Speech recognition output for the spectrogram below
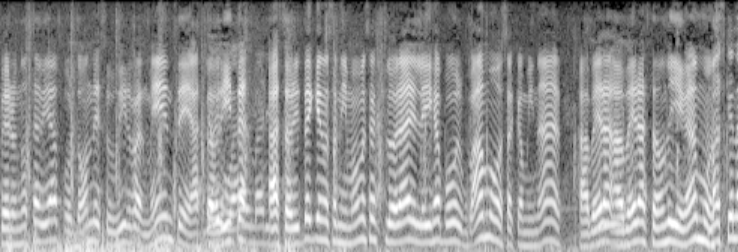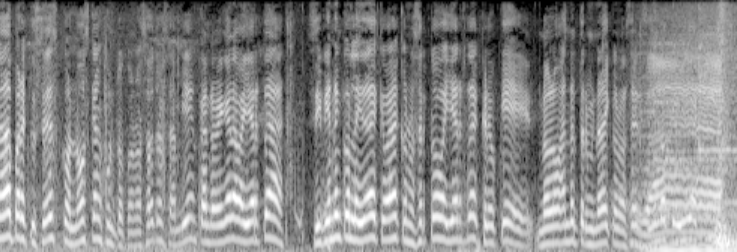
pero no sabía por dónde subir realmente. Hasta Yo ahorita, igual, hasta ahorita que nos animamos a explorar y le dije a Paul, vamos a caminar, a ver, a, a ver hasta dónde llegamos. Más que nada para que ustedes conozcan junto con nosotros también. Cuando vengan a Vallarta, si vienen con la idea de que van a conocer todo Vallarta, creo que no lo van a terminar de conocer. según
